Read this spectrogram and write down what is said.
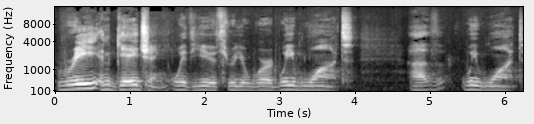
re engaging with you through your word, we want, uh, we want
